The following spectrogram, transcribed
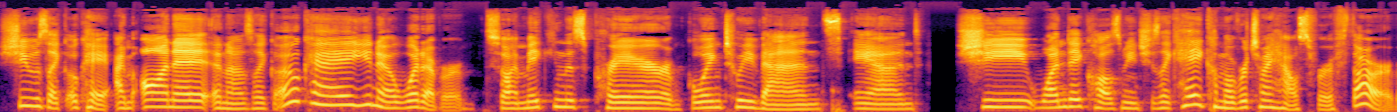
she was like, okay, I'm on it. And I was like, okay, you know, whatever. So I'm making this prayer. I'm going to events. And she one day calls me and she's like, hey, come over to my house for iftar.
